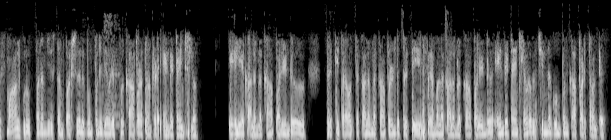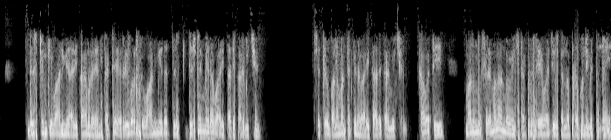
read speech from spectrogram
స్మాల్ గ్రూప్ మనం చూస్తాం పరిశుధుల గుంపుని దేవుడు ఎప్పుడు కాపాడుతూ ఉంటాడు ఎండ్ టైమ్స్లో. ఏలియా కాలంలో కాపాడిండు ప్రతి ప్రవక్త కాలంలో కాపాడు ప్రతి శ్రమల కాలంలో కాపాడిండు. ఎండ్ టైమ్స్లో కూడా ఒక చిన్న గుంపును కాపాడుతూ ఉంటాడు దుష్టునికి వాని మీద అధికారం లేదు ఎందుకంటే రివర్స్ వాని మీద దుష్టి మీద వారికి అధికారం ఇచ్చింది. శత్రు బలమంతటి మీద వారికి అధికారం ఇచ్చింది. కాబట్టి మనము శ్రమలు అనుభవించినప్పుడు సేవా జీవితంలో ప్రభు నిమిత్తున్నాయి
